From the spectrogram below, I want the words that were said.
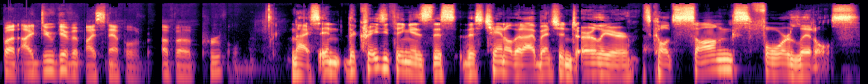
But I do give it my stamp of, of approval. Nice. And the crazy thing is this this channel that I mentioned earlier, it's called Songs for Littles.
